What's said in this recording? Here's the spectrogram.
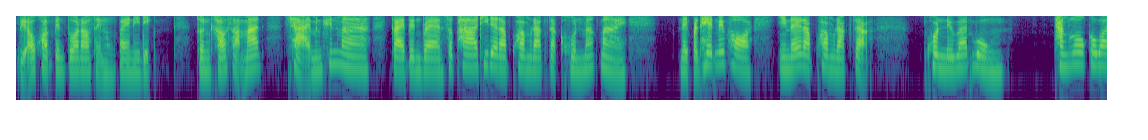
หรือเอาความเป็นตัวเราใส่ลงไปในเด็ก จนเขาสามารถฉายมันขึ้นมา กลายเป็นแบรนด์เสื้อผ้าที่ได้รับความรักจากคนมากมาย ในประเทศไม่พอยังได้รับความรักจากคนในแวดวง ทั้งโลกก็ว่า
